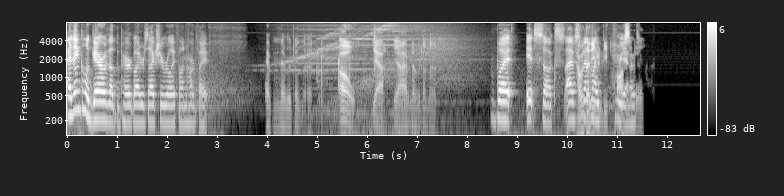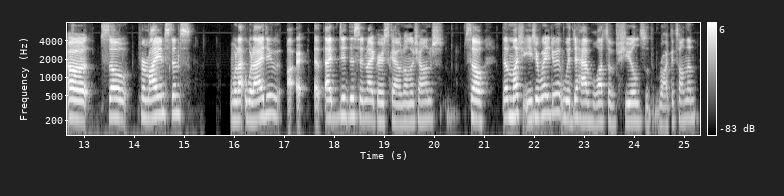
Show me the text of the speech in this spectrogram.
I think Colgera without the paraglider is actually a really fun hard fight. I've never done that. Oh, yeah, yeah, I've never done that. But it sucks. I've How would spent that like even be three hours. possible? Uh, so for my instance, what I what I do, I, I, I did this in my grace count on the challenge. So the much easier way to do it would to have lots of shields with rockets on them,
